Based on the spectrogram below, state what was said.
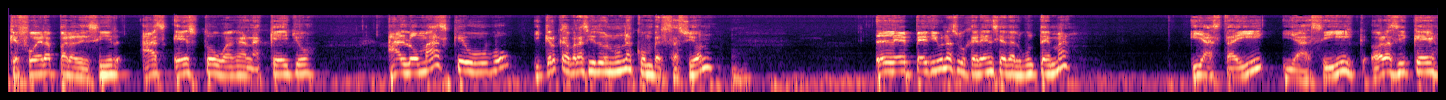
que fuera para decir, haz esto o hagan aquello. A lo más que hubo, y creo que habrá sido en una conversación, le pedí una sugerencia de algún tema y hasta ahí y así. Ahora sí que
